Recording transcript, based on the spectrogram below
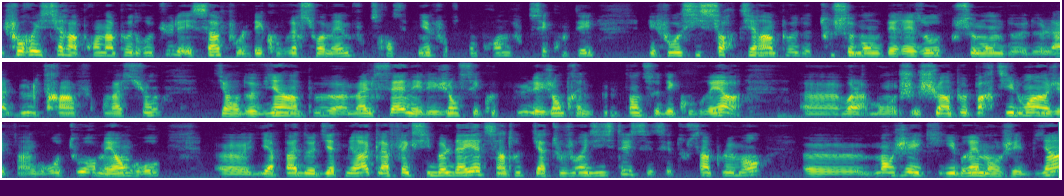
il faut réussir à prendre un peu de recul et ça faut le découvrir soi-même, faut se renseigner, faut se comprendre, faut s'écouter. Il faut aussi sortir un peu de tout ce monde des réseaux, tout ce monde de, de l'ultra information qui en devient un peu euh, malsaine et les gens s'écoutent plus, les gens prennent plus le temps de se découvrir. Euh, voilà, bon, je, suis un peu parti loin, j'ai fait un gros tour, mais en gros, euh, il n'y a pas de diète miracle. La flexible diet, c'est un truc qui a toujours existé. C'est tout simplement euh, manger équilibré, manger bien,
